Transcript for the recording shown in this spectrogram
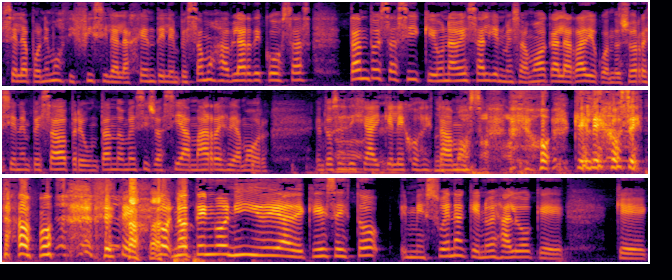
se la ponemos difícil a la gente y le empezamos a hablar de cosas. Tanto es así que una vez alguien me llamó acá a la radio cuando yo recién empezaba preguntándome si yo hacía amarres de amor. Entonces dije, ay, qué lejos estamos, qué lejos estamos. Este, no, tengo ni idea de qué es esto. Me suena que no es algo que, que,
